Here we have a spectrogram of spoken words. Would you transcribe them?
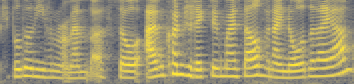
people don't even remember. So I'm contradicting myself, and I know that I am.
